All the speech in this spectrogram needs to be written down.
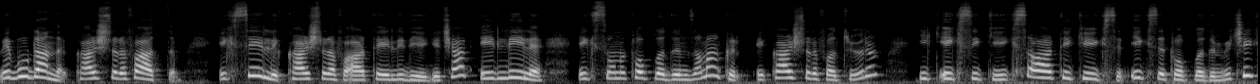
Ve buradan da karşı tarafa attım. Eksi 50 karşı tarafa artı 50 diye geçer. 50 ile eksi 10'u topladığım zaman 40. E karşı tarafa atıyorum. İlk eksi 2 x artı 2 x'tir. X'e topladım 3x.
